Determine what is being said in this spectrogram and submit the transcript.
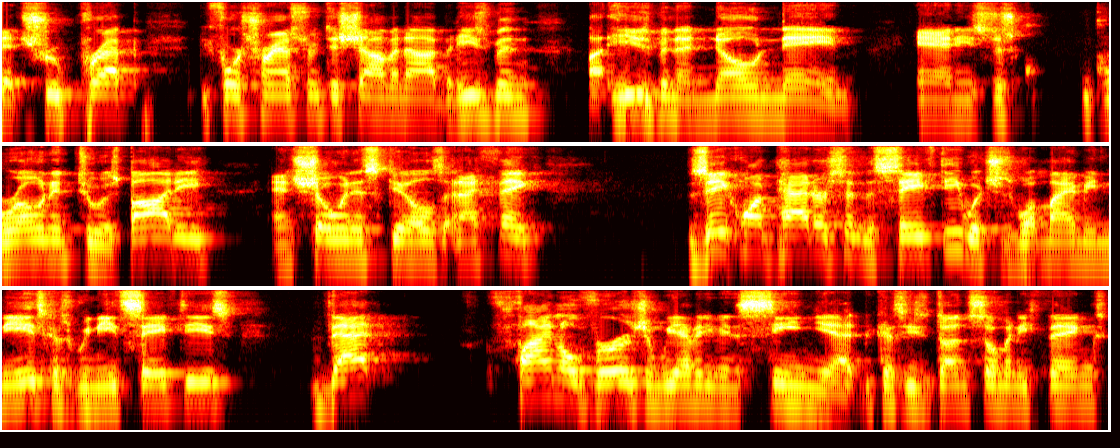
at True Prep before transferring to Chaminade, but he's been uh, he's been a known name and he's just grown into his body and showing his skills. And I think Zaquan Patterson, the safety, which is what Miami needs because we need safeties, that final version we haven't even seen yet because he's done so many things.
